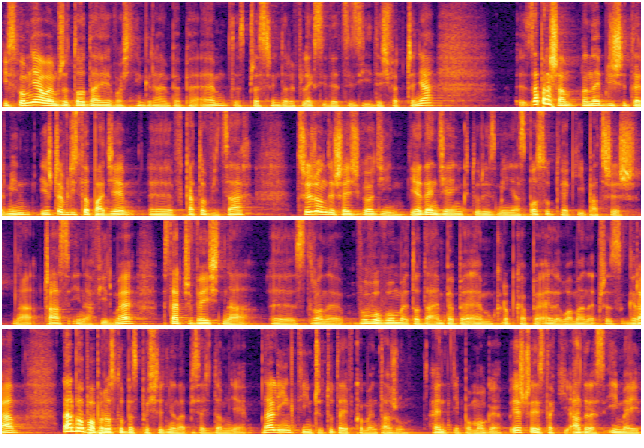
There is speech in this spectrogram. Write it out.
I wspomniałem, że to daje właśnie gra MPPM, to jest przestrzeń do refleksji, decyzji i doświadczenia. Zapraszam na najbliższy termin, jeszcze w listopadzie y, w Katowicach. Trzy rundy, 6 godzin, jeden dzień, który zmienia sposób, w jaki patrzysz na czas i na firmę. Wystarczy wejść na y, stronę www.metodampppm.pl łamane przez gra, albo po prostu bezpośrednio napisać do mnie na LinkedIn czy tutaj w komentarzu. Chętnie pomogę. Jeszcze jest taki adres e-mail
